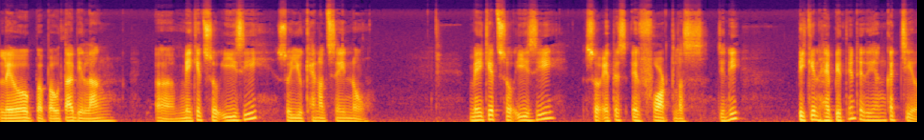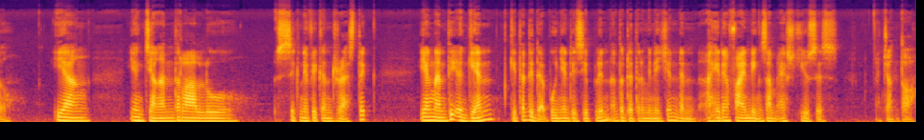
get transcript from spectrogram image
Leo Babauta bilang uh, make it so easy so you cannot say no. Make it so easy so it is effortless. Jadi bikin habitnya dari yang kecil, yang yang jangan terlalu significant drastic, yang nanti again kita tidak punya disiplin atau determination dan akhirnya finding some excuses. Nah, contoh,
